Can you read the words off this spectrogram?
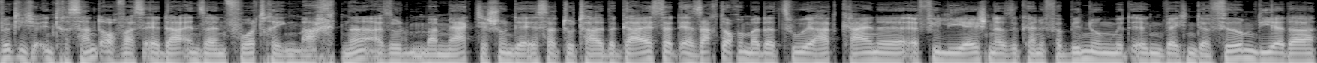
wirklich interessant, auch was er da in seinen Vorträgen macht. Ne? Also man merkt ja schon, der ist da total begeistert. Er sagt auch immer dazu, er hat keine Affiliation, also keine Verbindung mit irgendwelchen der Firmen, die er da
